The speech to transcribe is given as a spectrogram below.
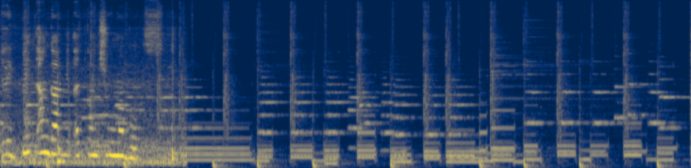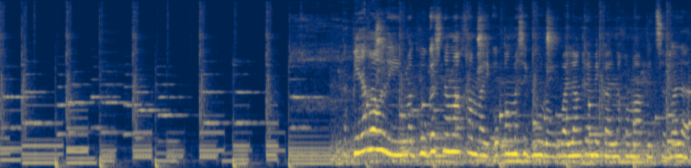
Iligpit ang gamit at consumables. At pinakauli, maghugas ng mga kamay upang masigurong walang kemikal na kumapit sa balat.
